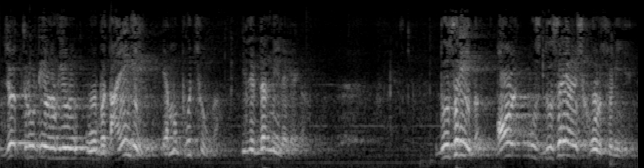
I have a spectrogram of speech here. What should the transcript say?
जो त्रुटि होगी वो बताएँगे या मैं पूछूँगा। इसलिए डर नहीं लगेगा। दूसरी और उस दूसरे अंश को सुनिए।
